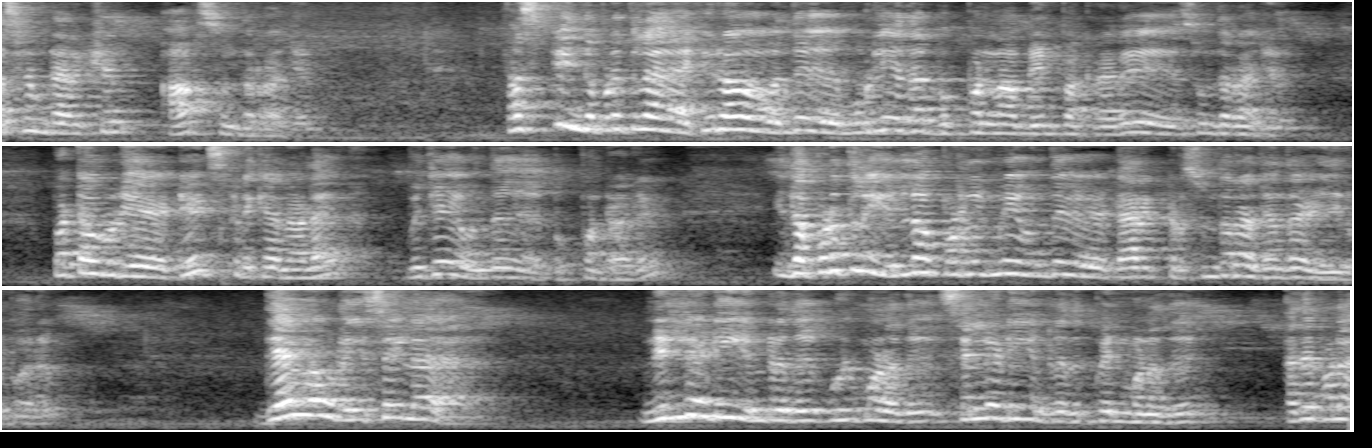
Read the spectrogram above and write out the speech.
வசனம் டைரக்ஷன் ஆர் சுந்தரராஜன். ஃபஸ்ட்டு இந்த படத்தில் ஹீரோவை வந்து முரளியை தான் புக் பண்ணலாம் அப்படின்னு பார்க்குறாரு சுந்தரராஜன். பட் அவருடைய டேட்ஸ் கிடைக்காதனால விஜயை வந்து புக் பண்ணுறாரு இந்த படத்தில் எல்லா பாடலுமே வந்து டேரக்டர் சுந்தரராஜன் தான் எழுதியிருப்பார். தேவாவோட இசையில் நில்லடி என்றது உள்மனது செல்லடி என்றது பெண்மனது. அதே போல்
